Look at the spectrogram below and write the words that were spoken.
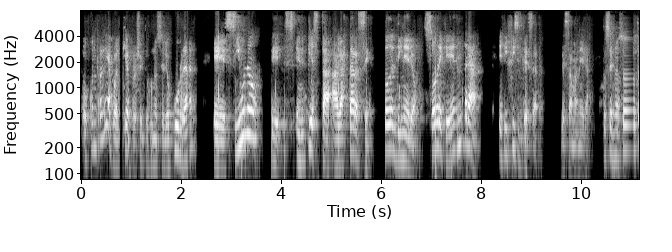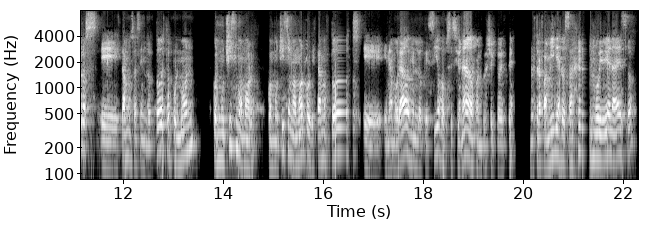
o con realidad cualquier proyecto que uno se le ocurra, eh, si uno eh, empieza a gastarse todo el dinero sobre que entra, es difícil crecer de esa manera. Entonces nosotros eh, estamos haciendo todo esto pulmón con muchísimo amor, con muchísimo amor porque estamos todos eh, enamorados, enloquecidos, obsesionados con el proyecto este. Nuestras familias lo saben muy bien a eso.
